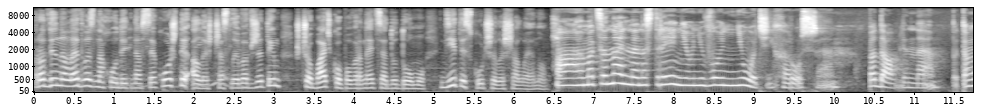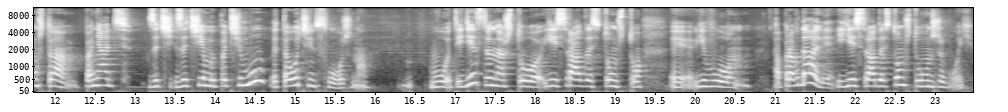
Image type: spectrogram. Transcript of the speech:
Родина ледве знаходить на все кошти, але щаслива вже тим, що батько повернеться додому. Діти скучили шалено. А эмоциональное настроение у него не очень хорошее, подавленное, потому что понять, зачем и почему, это очень сложно. Вот. Единственное, что есть радость в том, что э, его оправдали, и есть радость в том, что он живой.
